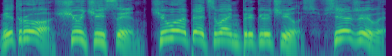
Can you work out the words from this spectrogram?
«Метро, щучий сын! Чего опять с вами приключилось? Все живы?»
